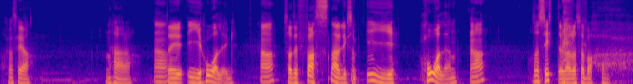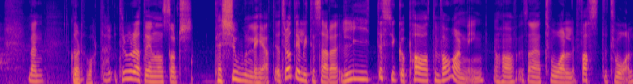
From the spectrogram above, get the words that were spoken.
Vad ska jag säga? Den här. Ja. Den är ihålig. Ja. Så att det fastnar liksom i hålen. Ja. Och sen sitter det där och så bara "Åh, Men Går inte bort tror du att det är någon sorts personlighet? Jag tror att det är lite så här, lite psykopatvarning att ha sån här tvål, fast tvål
